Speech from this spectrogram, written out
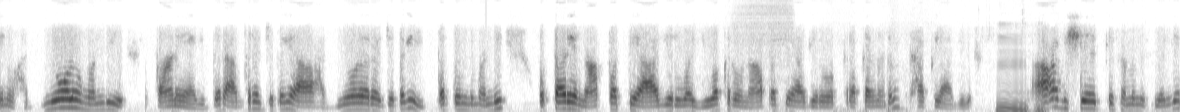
ಏನು ಹದಿನೇಳು ಮಂದಿ ಕಾಣೆಯಾಗಿದ್ದಾರೆ. ಅದರ ಜೊತೆಗೆ ಆ ಹದಿನೇಳರ ಜೊತೆಗೆ ಇಪ್ಪತ್ತೊಂದು ಮಂದಿ ಒಟ್ಟಾರೆ ನಾಪತ್ತೆ ಆಗಿರುವ ಯುವಕರು ನಾಪತ್ತೆ ಆಗಿರುವ ಪ್ರಕರಣಗಳು ದಾಖಲಾಗಿವೆ. ಆ ವಿಷಯಕ್ಕೆ ಸಂಬಂಧಿಸಿದಂತೆ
